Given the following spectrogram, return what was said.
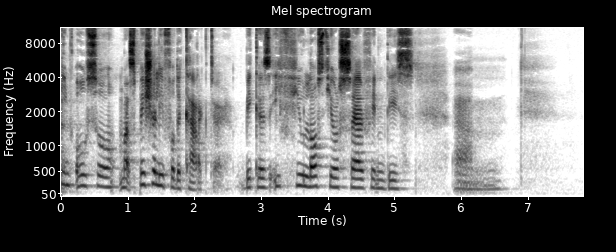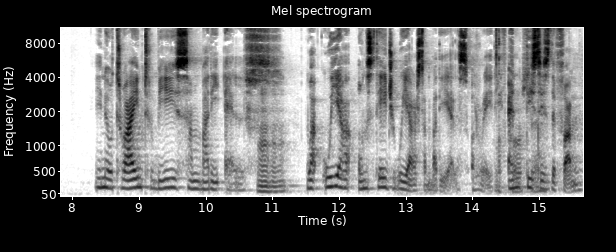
think also, especially for the character, because if you lost yourself in this, um, you know, trying to be somebody else. Mm-hmm. Well, we are on stage, we are somebody else already. and this yeah. is the fun.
